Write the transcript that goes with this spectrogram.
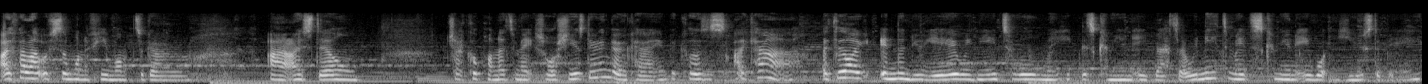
I fell out with someone a few months ago and I still check up on her to make sure she is doing okay because I care. I feel like in the new year we need to all make this community better. We need to make this community what it used to be.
